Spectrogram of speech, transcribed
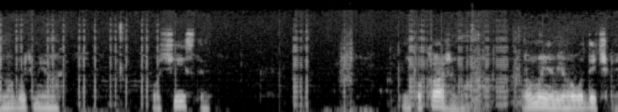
мабуть, ми його почистимо. І покажемо. Промиємо його водичкою.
